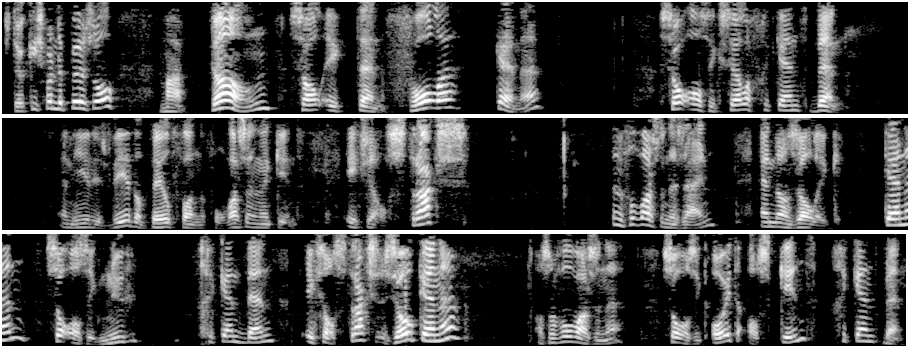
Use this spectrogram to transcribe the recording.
Stukjes van de puzzel. Maar dan zal ik ten volle kennen. Zoals ik zelf gekend ben. En hier is weer dat beeld van een volwassene en kind. Ik zal straks een volwassene zijn. En dan zal ik kennen zoals ik nu gekend ben Ik zal straks zo kennen, als een volwassene, zoals ik ooit als kind gekend ben.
